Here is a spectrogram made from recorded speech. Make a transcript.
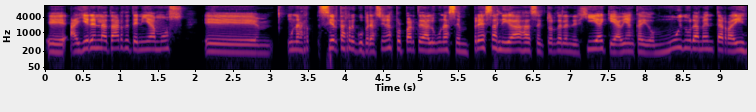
Eh, ayer en la tarde teníamos eh, unas ciertas recuperaciones por parte de algunas empresas ligadas al sector de la energía que habían caído muy duramente a raíz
